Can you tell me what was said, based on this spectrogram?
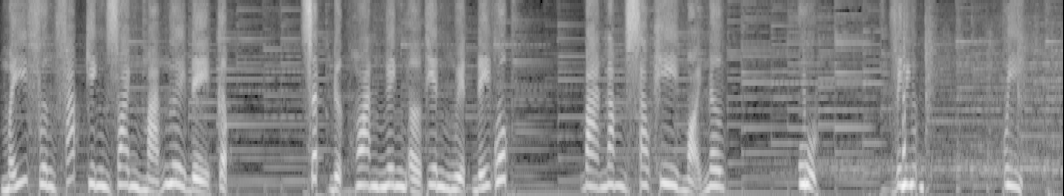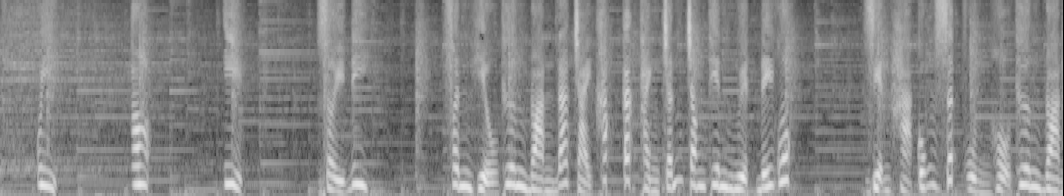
Mấy phương pháp kinh doanh mà ngươi đề cập Rất được hoan nghênh ở thiên nguyệt đế quốc. Ba năm sau khi mọi nơi U Vinh Quy Quy To Y Rời đi. Phân hiệu thương đoàn đã trải khắp các thành trấn trong thiên nguyệt đế quốc. Diện hạ cũng rất ủng hộ thương đoàn.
